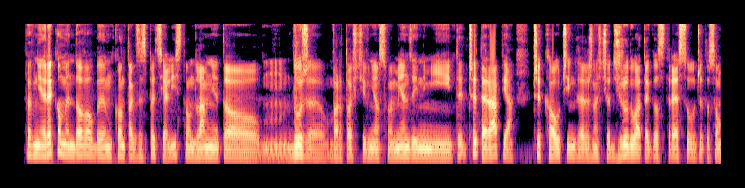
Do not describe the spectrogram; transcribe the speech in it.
pewnie rekomendowałbym kontakt ze specjalistą. Dla mnie to mm, duże wartości wniosły, między innymi czy terapia, czy coaching, w zależności od źródła tego stresu, czy to są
